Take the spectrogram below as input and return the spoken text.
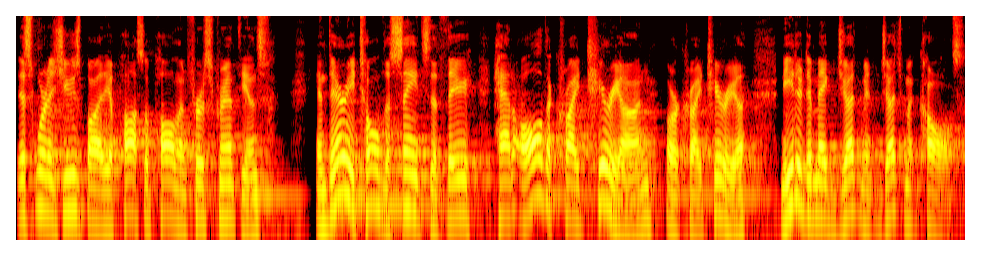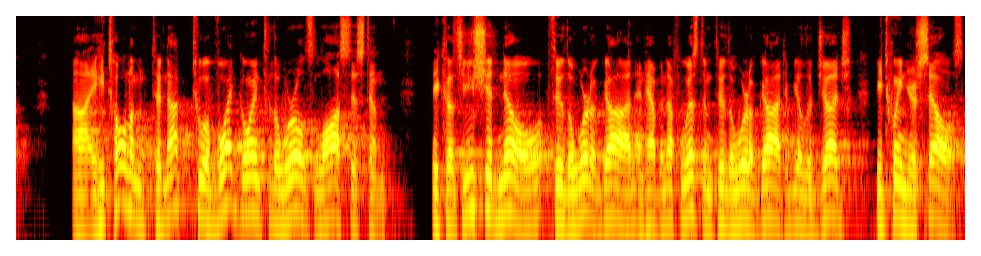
This word is used by the Apostle Paul in 1 Corinthians, and there he told the saints that they had all the criterion or criteria needed to make judgment judgment calls. Uh, he told them to not to avoid going to the world's law system because you should know through the Word of God and have enough wisdom through the Word of God to be able to judge between yourselves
